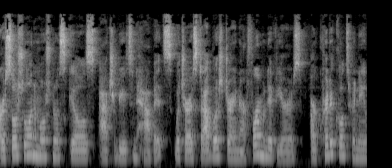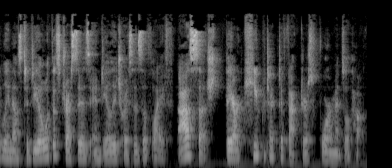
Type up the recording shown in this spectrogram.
Our social and emotional skills, attributes, and habits, which are established during our formative years, are critical to enabling us to deal with the stresses and daily choices of life. As such, they are key protective factors for mental health.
